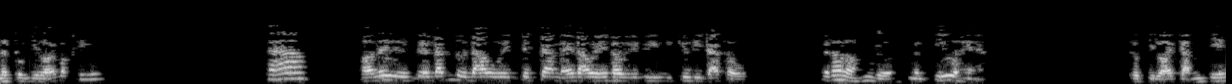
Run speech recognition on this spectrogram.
Là thuộc về lỗi bất hiếu. Thấy không? Họ nói đánh tôi đau, cha mẹ đau vậy thôi, đi, kêu đi trả thù. Cái đó là không được, mình yếu hèn. Thuộc về loại chậm tiến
